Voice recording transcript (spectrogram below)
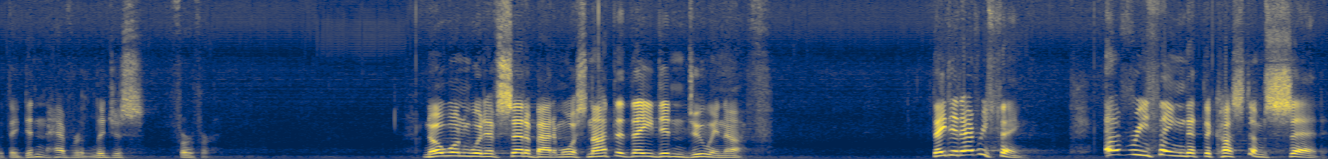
that they didn't have religious fervor. No one would have said about him, well, it's not that they didn't do enough. They did everything. everything that the customs said,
